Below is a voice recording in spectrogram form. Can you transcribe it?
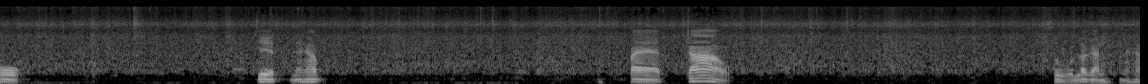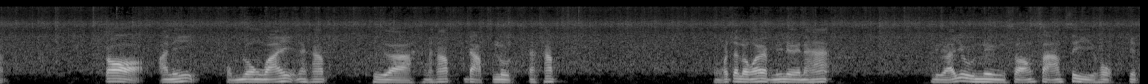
หกเจ็ดนะครับแปดเก้าศูนย์แล้วกันนะครับ ก็อันนี้ผมลงไว้นะครับเผื่อนะครับดับหลุดนะครับ ผมก็จะลงไว้แบบนี้เลยนะฮะเหลืออยู่หนึ่งสองสามสี่หกเจ็ด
